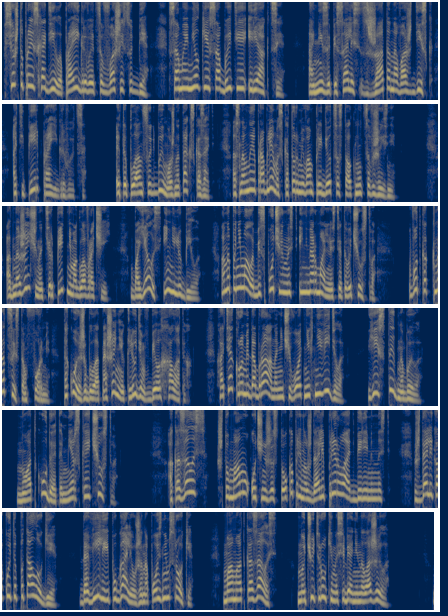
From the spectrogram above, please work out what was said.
Все, что происходило, проигрывается в вашей судьбе, самые мелкие события и реакции. Они записались сжато на ваш диск, а теперь проигрываются. Это план судьбы, можно так сказать. Основные проблемы, с которыми вам придется столкнуться в жизни. Одна женщина терпеть не могла врачей, боялась и не любила. Она понимала беспочвенность и ненормальность этого чувства — вот как к нацистам в форме. Такое же было отношение к людям в белых халатах. Хотя, кроме добра, она ничего от них не видела. Ей стыдно было. Но откуда это мерзкое чувство? Оказалось, что маму очень жестоко принуждали прервать беременность. Ждали какой-то патологии. Давили и пугали уже на позднем сроке. Мама отказалась, но чуть руки на себя не наложила.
